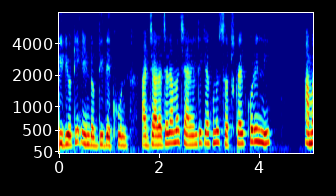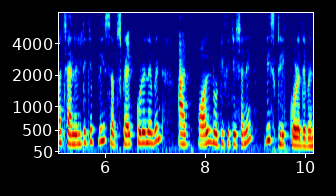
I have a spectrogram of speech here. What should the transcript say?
ভিডিওটি এন্ড অবধি দেখুন, আর যারা যারা আমার চ্যানেলটিকে এখনও সাবস্ক্রাইব করেননি আমার চ্যানেলটিকে প্লিজ সাবস্ক্রাইব করে নেবেন আর অল নোটিফিকেশানে প্লিজ ক্লিক করে দেবেন।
